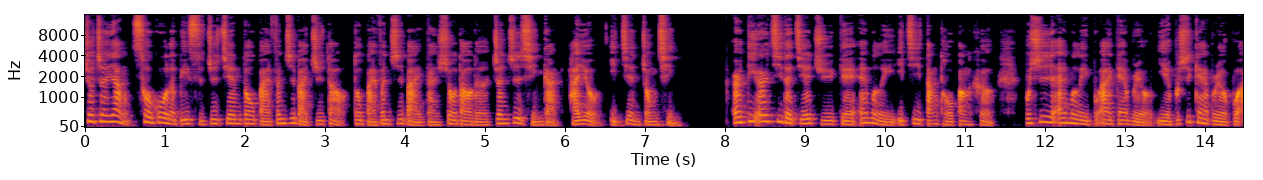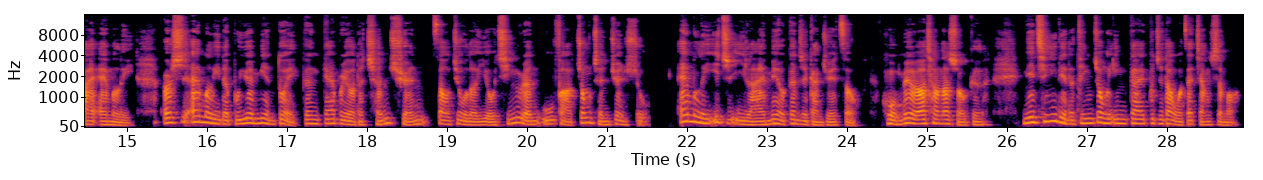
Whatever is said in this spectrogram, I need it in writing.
就这样错过了彼此之间都百分之百知道、都百分之百感受到的真挚情感，还有一见钟情。而第二季的结局给 Emily 一记当头棒喝，不是 Emily 不爱 Gabriel，也不是 Gabriel 不爱 Emily，而是 Emily 的不愿面对跟 Gabriel 的成全，造就了有情人无法终成眷属。Emily 一直以来没有跟着感觉走，我没有要唱那首歌，年轻一点的听众应该不知道我在讲什么。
